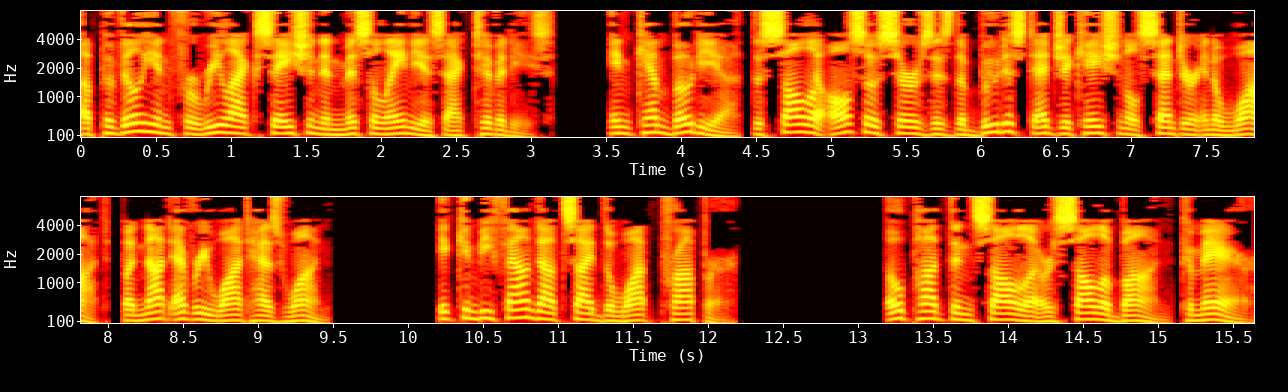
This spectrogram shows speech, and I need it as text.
a pavilion for relaxation and miscellaneous activities. In Cambodia, the sala also serves as the Buddhist educational center in a wat, but not every wat has one. It can be found outside the wat proper. Opadthan Sala or Sala Bon Khmer,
